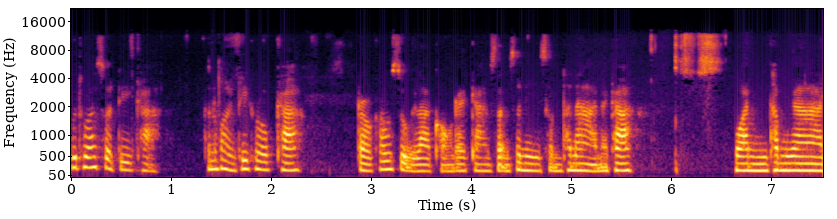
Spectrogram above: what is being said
พุทธวสวัสดีค่ะท่านผู้ฟังที่เคารพค่ะ เราเข้าสู่เวลาของรายการสันสนีสนทนานะคะ วันทำงาน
